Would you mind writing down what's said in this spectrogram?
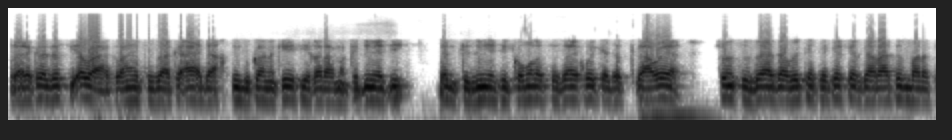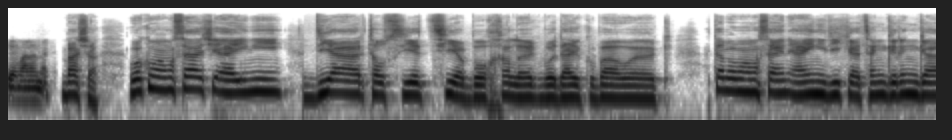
برارەکە لە دەستی ئەوە توانێت سزاکە ئایا داخستنی دوکانەکەیەتی غەرامەکردنیەتی بەندکردنیەتی کۆمەڵە سزای خۆی کە دەستکراوەیە چۆن سزای دابێ کەسەکە شێرگاڕاتن بەڕەتێمانە نەکە باشە وەکو مامۆسایەکی ئاینی دیار تەوسیە چییە بۆ خەڵک بۆ دایک و باوک هەتا بە مامۆساین ئاینی دیکە چەند گرنگە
